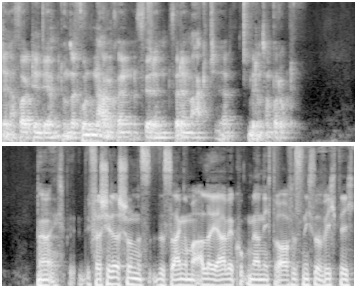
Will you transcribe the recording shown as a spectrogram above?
den Erfolg, den wir mit unseren Kunden haben können für den, für den Markt äh, mit unserem Produkt. Ja, ich, ich verstehe das schon, das, das sagen immer alle, ja, wir gucken da nicht drauf, ist nicht so wichtig.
